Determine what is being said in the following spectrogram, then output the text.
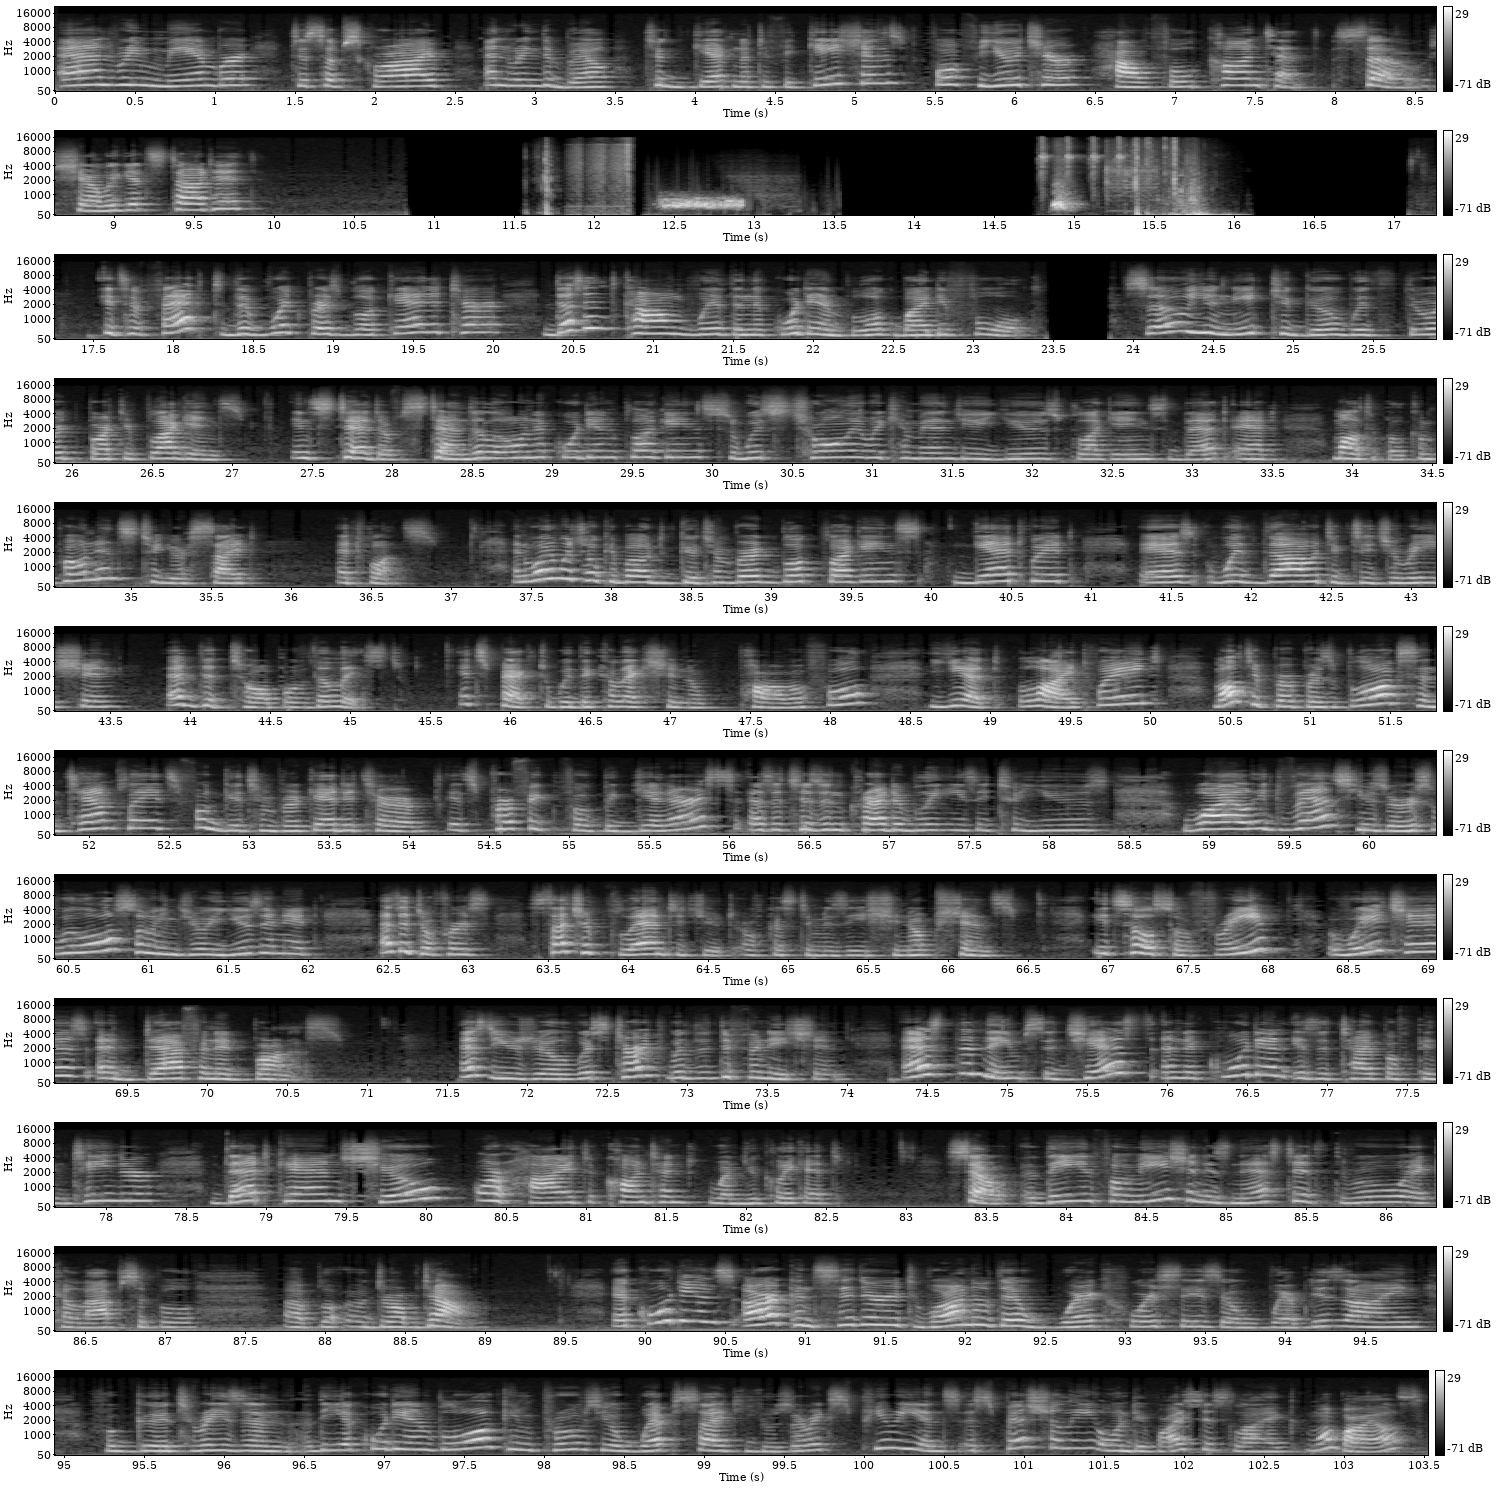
and remember to subscribe and ring the bell to get notifications for future helpful content. So, shall we get started? It's a fact the WordPress block editor doesn't come with an accordion block by default, so you need to go with third-party plugins. Instead of standalone accordion plugins, we strongly recommend you use plugins that add multiple components to your site at once. And when we talk about Gutenberg block plugins, Getwid is without exaggeration at the top of the list. It's packed with a collection of powerful, yet lightweight, multi-purpose blocks and templates for Gutenberg Editor. It's perfect for beginners as it is incredibly easy to use, while advanced users will also enjoy using it as it offers such a plentitude of customization options. It's also free, which is a definite bonus. As usual, we start with the definition. As the name suggests, an accordion is a type of container that can show or hide content when you click it. So, the information is nested through a collapsible uh, uh drop-down. Accordions are considered one of the workhorses of web design for good reason. The accordion block improves your website user experience, especially on devices like mobiles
